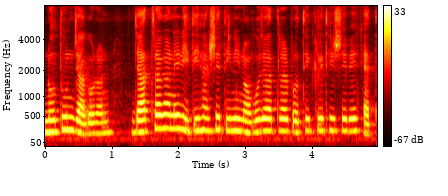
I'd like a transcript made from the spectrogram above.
নতুন জাগরণ। যাত্রা গানের ইতিহাসে তিনি নবযাত্রার পথিকৃৎ হিসেবে খ্যাত।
